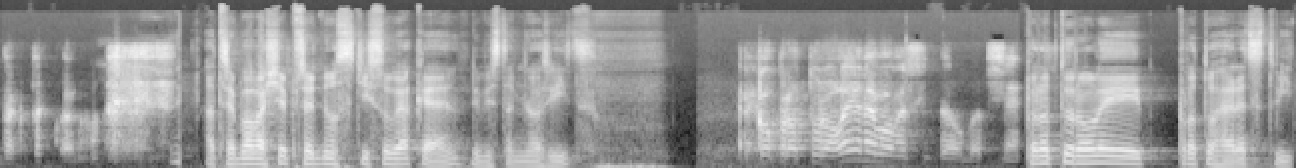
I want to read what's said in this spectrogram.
Tak takhle, no. A třeba vaše přednosti jsou jaké, kdybyste měl říct? Jako pro myslíte obecně? Pro tu roli, pro to herectví.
